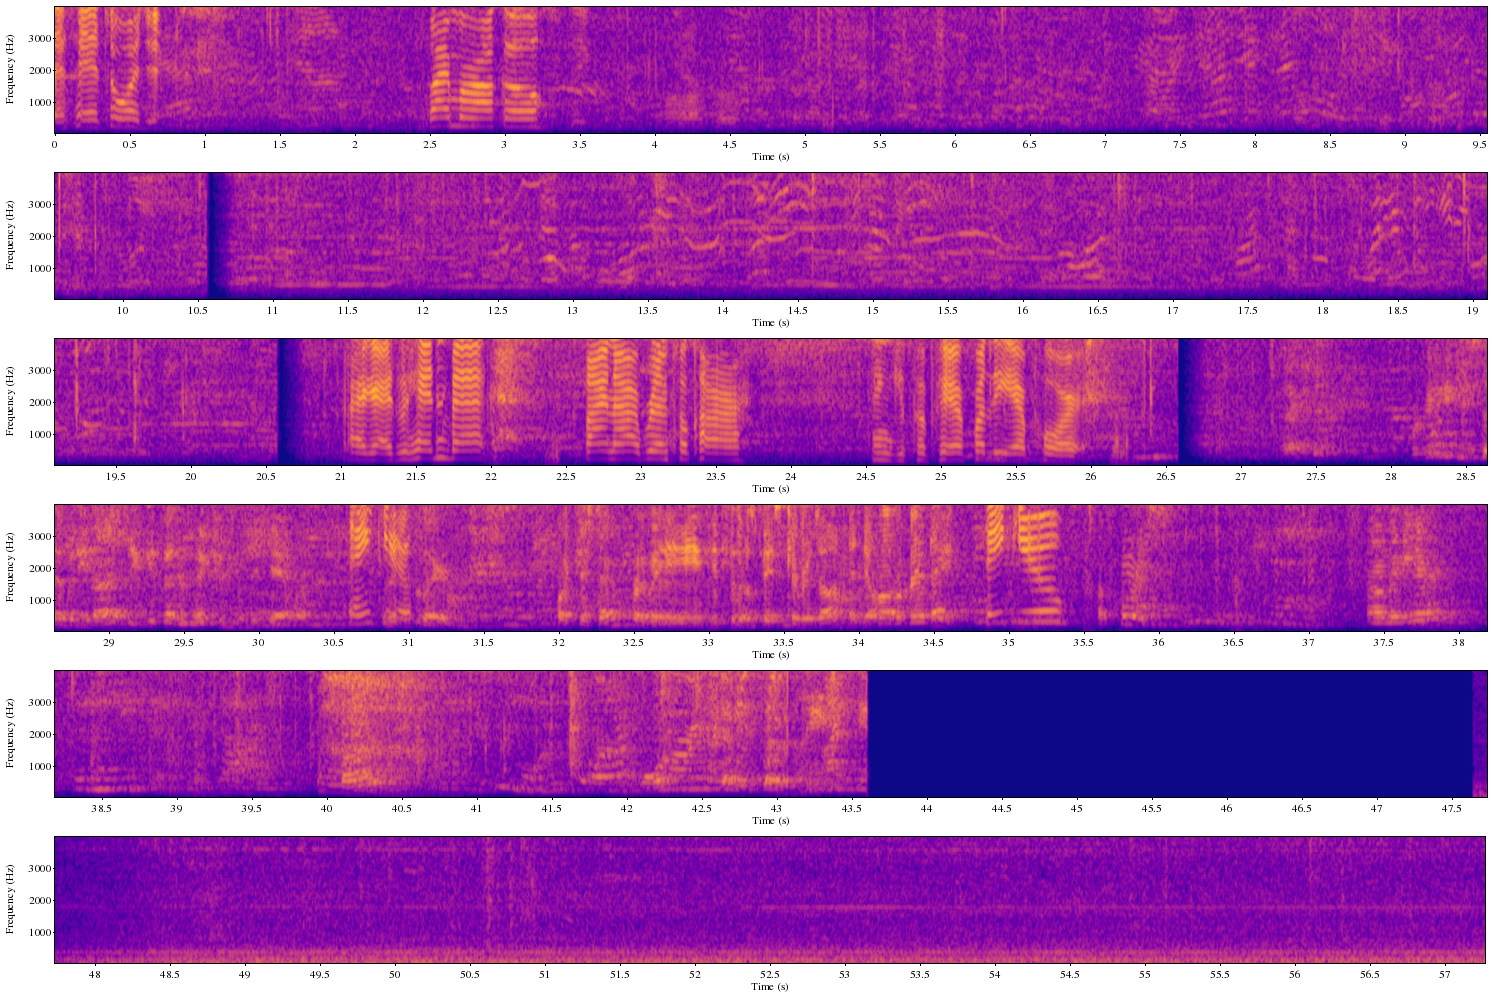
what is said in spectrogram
Let's head towards it. Bye, Morocco. All right, guys, we're heading back. Find our rental car and get prepared for the airport. Get better pictures with the camera. Thank you. It's clear. Point your step, put me those face cameras on, and you'll have a great day. Thank you. Of course. How many here? Five.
